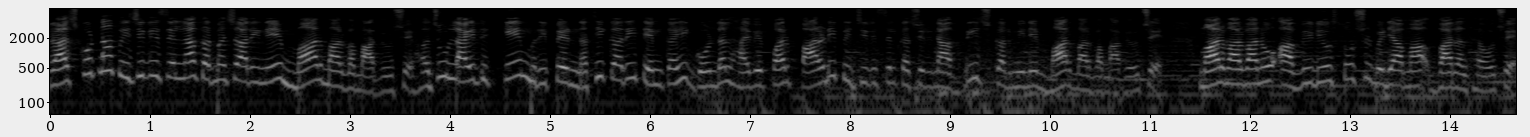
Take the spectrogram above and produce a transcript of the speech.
રાજકોટના પીજીવીસીએલના કર્મચારીને માર મારવામાં આવ્યો છે. હજુ લાઇટ કેમ રિપેર નથી કરી તેમ કહી ગોંડલ હાઈવે પર પારડી પીજીવીસીએલ કચેરીના વીજ કર્મીને માર મારવામાં આવ્યો છે. માર મારવાનો આ વીડિયો સોશિયલ મીડિયામાં વાયરલ થયો છે.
